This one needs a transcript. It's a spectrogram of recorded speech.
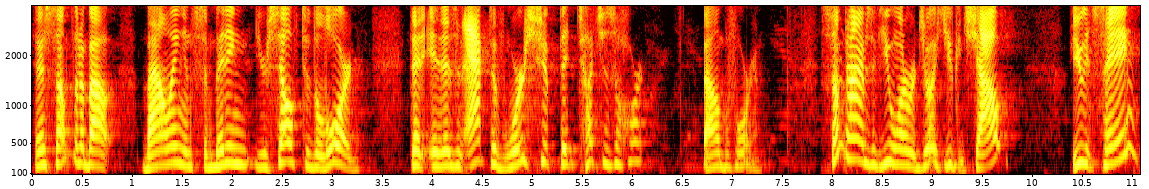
There's something about bowing and submitting yourself to the Lord that it is an act of worship that touches a heart, bowing before Him. Sometimes, if you want to rejoice, you can shout, you can sing,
